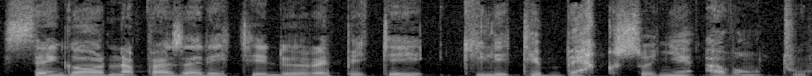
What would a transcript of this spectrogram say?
Senghor n'a pas arrêté de répéter qu'il était bergsonien avant tout.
